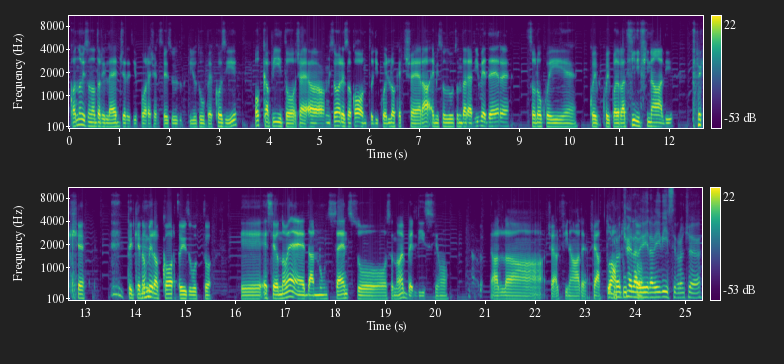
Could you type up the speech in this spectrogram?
quando mi sono andato a rileggere tipo recensioni su YouTube e così, ho capito, cioè eh, mi sono reso conto di quello che c'era e mi sono dovuto andare a rivedere solo quei, quei, quei quadratini finali perché, perché non mi ero accorto di tutto. E, e secondo me danno un senso, secondo me, bellissimo alla- cioè, al finale. Cioè, a tu, no, France, tutto. l'avevi, l'avevi visto, France?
